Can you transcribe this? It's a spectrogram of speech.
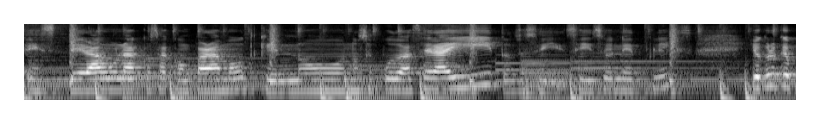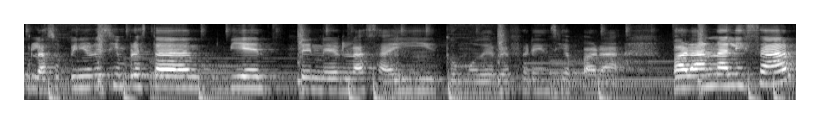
este, era una cosa con Paramount que no, no se pudo hacer ahí, entonces se, se hizo en Netflix. Yo creo que pues, las opiniones siempre están bien tenerlas ahí como de referencia para, para analizar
